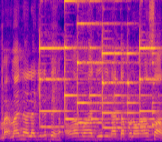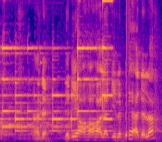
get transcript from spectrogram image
mana lagi lebih orang muhajirin ataupun orang ansar? Ada. Jadi hak-hak lagi lebih adalah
